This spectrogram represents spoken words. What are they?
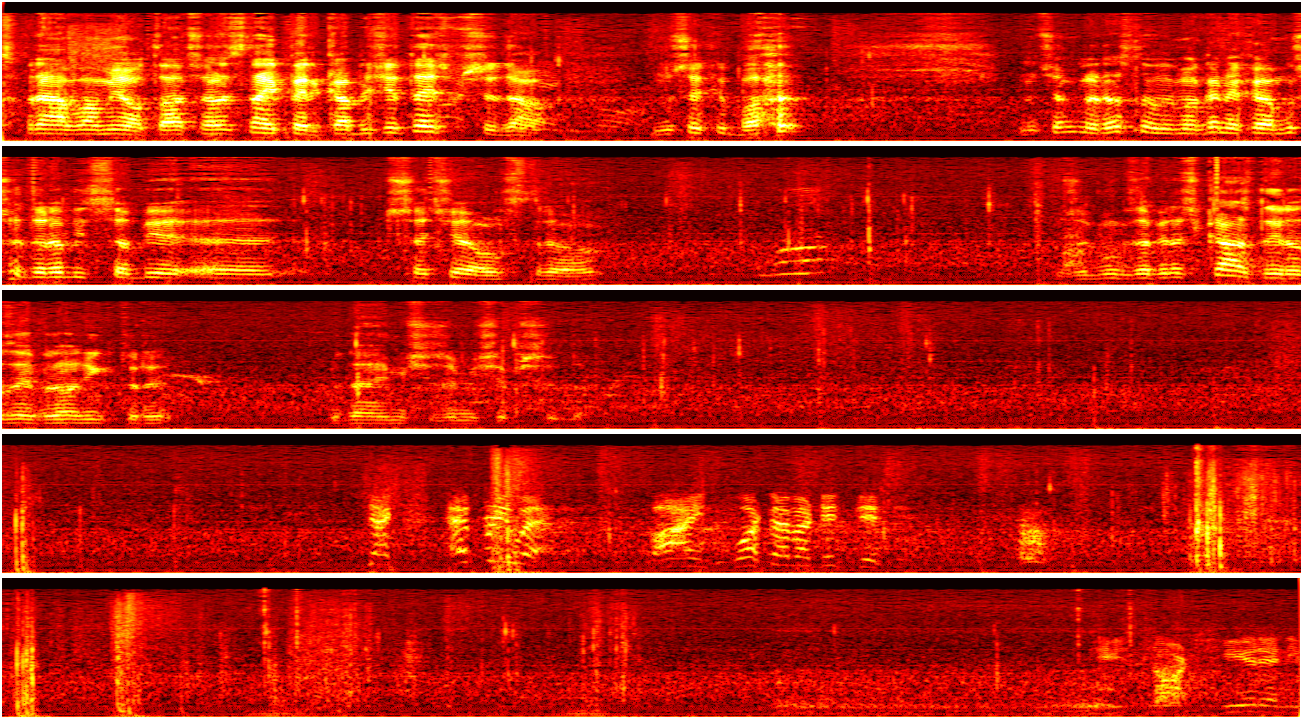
Sprawa miotacz, ale snajperka by się też przydała. Muszę chyba... No ciągle rosną wymagania, chyba muszę dorobić sobie e, trzecie ostro. Żeby mógł zabierać każdy rodzaj broni, który wydaje mi się, że mi się przyda. Check everywhere. Find whatever did this. here and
